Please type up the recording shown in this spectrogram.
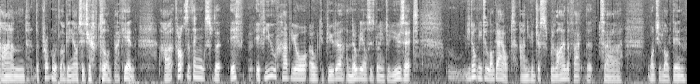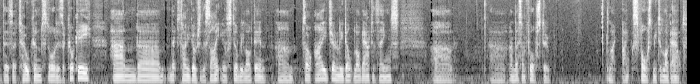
and the problem with logging out is you have to log back in. Uh, there are lots of things that if if you have your own computer and nobody else is going to use it, you don't need to log out and you can just rely on the fact that uh, once you're logged in there's a token stored as a cookie and um, next time you go to the site you'll still be logged in. Um, so I generally don't log out of things uh, uh, unless I'm forced to. Like banks force me to log out.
